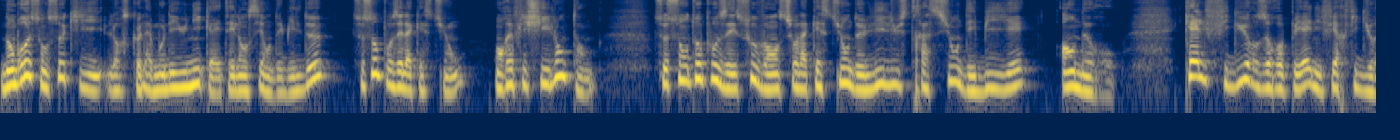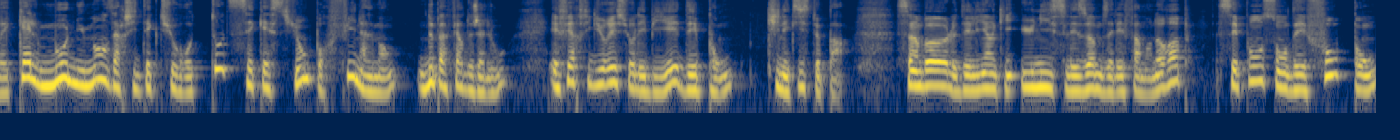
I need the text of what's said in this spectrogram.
Nombreux sont ceux qui, lorsque la monnaie unique a été lancée en 2002, se sont posé la question, ont réfléchi longtemps, se sont opposés souvent sur la question de l'illustration des billets en euros. Quelles figures européennes y faire figurer? Quels monuments architecturaux? Toutes ces questions pour finalement ne pas faire de jaloux et faire figurer sur les billets des ponts qui n'existent pas. Symbole des liens qui unissent les hommes et les femmes en Europe, ces ponts sont des faux ponts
